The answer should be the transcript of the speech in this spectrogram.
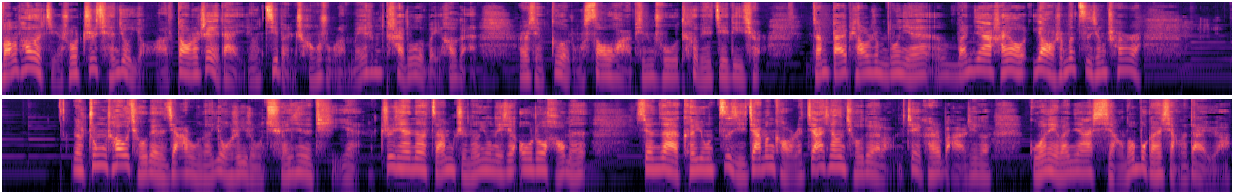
王涛的解说之前就有啊，到了这一代已经基本成熟了，没什么太多的违和感，而且各种骚话频出，特别接地气儿。咱白嫖了这么多年，玩家还要要什么自行车啊？那中超球队的加入呢，又是一种全新的体验。之前呢，咱们只能用那些欧洲豪门，现在可以用自己家门口的家乡球队了，这可是把这个国内玩家想都不敢想的待遇啊！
